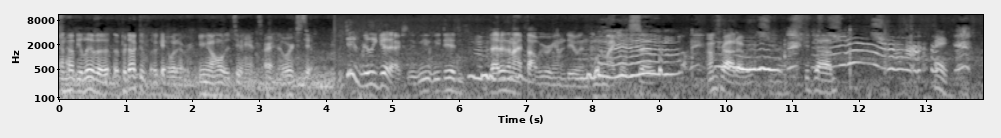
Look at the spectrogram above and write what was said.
To help you live a, a productive. Okay, whatever. You're gonna hold it two hands. All right, that works too. We did really good actually. We we did better than I thought we were gonna do in, in the Michaels. So I'm proud of her. Good job. Hey, it's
